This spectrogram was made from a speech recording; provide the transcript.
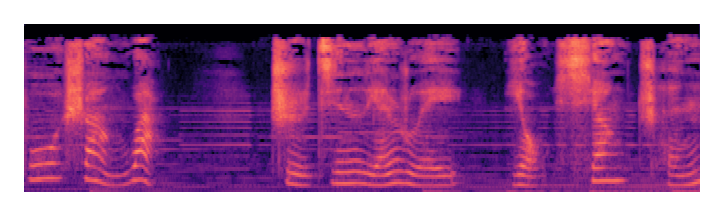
波上袜，至今连蕊有香尘。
